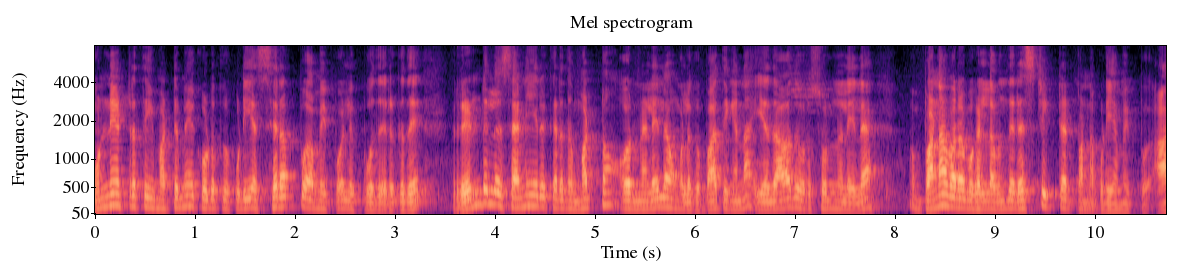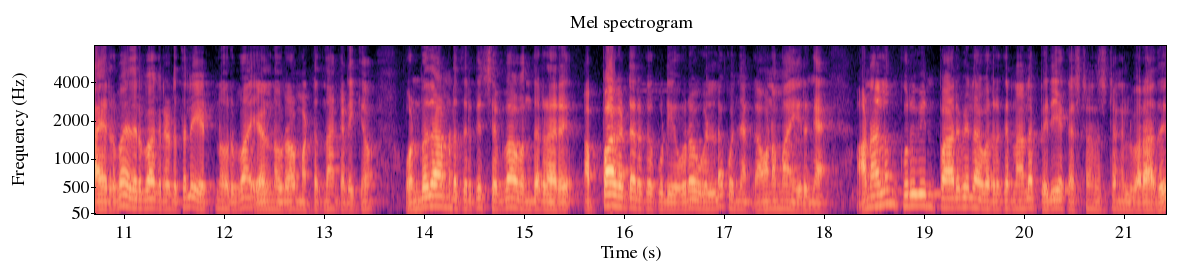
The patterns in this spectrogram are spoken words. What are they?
முன்னேற்றத்தை மட்டுமே கொடுக்கக்கூடிய சிறப்பு அமைப்புகள் இப்போது இருக்குது. ரெண்டில் சனி இருக்கிறது மட்டும் ஒரு நிலையில் உங்களுக்கு பார்த்திங்கன்னா ஏதாவது ஒரு சூழ்நிலையில் பண வரவுகளில் வந்து ரெஸ்ட்ரிக்டட் பண்ணக்கூடிய அமைப்பு. ஆயிரம் எதிர்பார்க்குற இடத்துல எட்நூறுரூவா எழுநூறுவா மட்டும்தான் கிடைக்கும். ஒன்பதாம் இடத்திற்கு செவ்வாய் வந்துடுறாரு. அப்பா கிட்ட இருக்கக்கூடிய உறவுகளில் கொஞ்சம் கவனமாக இருங்க. ஆனாலும் குருவின் பார்வையில் அவர் இருக்கிறனால பெரிய கஷ்ட நஷ்டங்கள் வராது.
